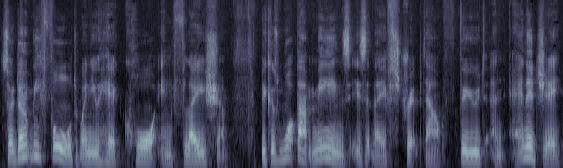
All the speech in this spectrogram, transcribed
So don't be fooled when you hear core inflation because what that means is that they've stripped out food and energy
